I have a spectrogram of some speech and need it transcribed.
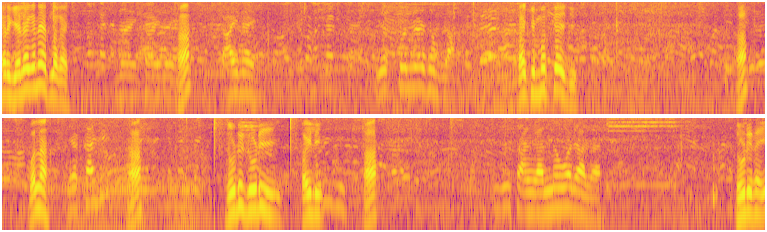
अरे गेले का नाही यातलं काय? हा? काय नाही. एक पण काय किंमत काय हा? बोल ना. हा? जोडी जोडी पहिली. हा? सांगाल नव्वद हज़ार जोडी नाही?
